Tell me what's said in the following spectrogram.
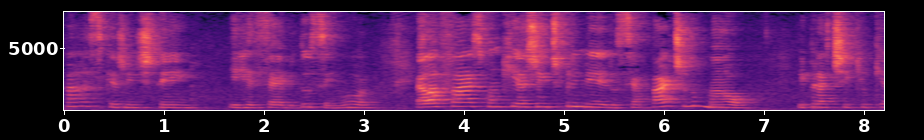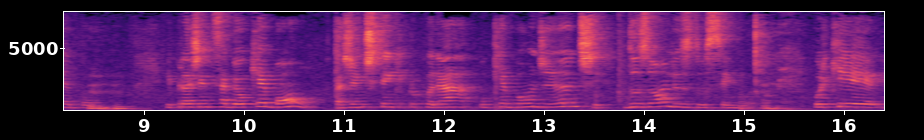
paz que a gente tem e recebe do Senhor, ela faz com que a gente primeiro se aparte do mal e pratique o que é bom. Uhum. E para a gente saber o que é bom, a gente tem que procurar o que é bom diante dos olhos do Senhor. Amém. Porque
